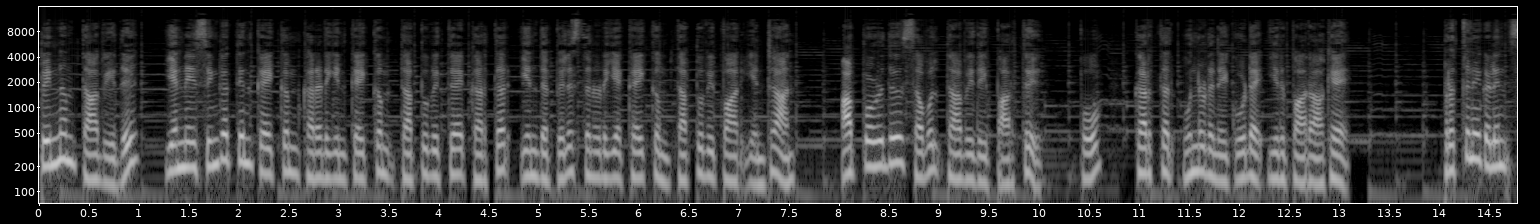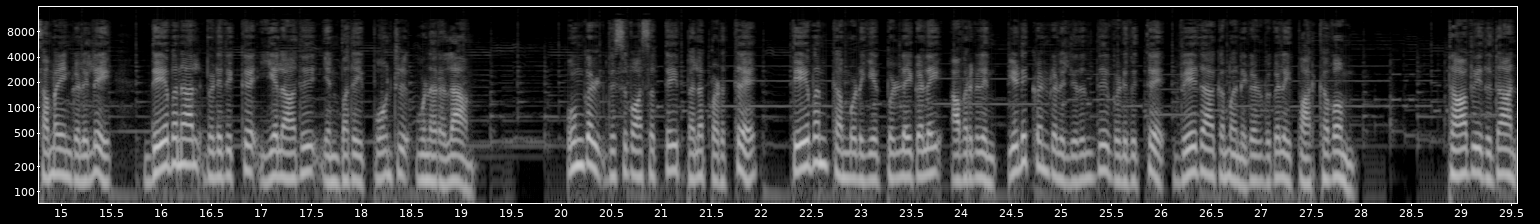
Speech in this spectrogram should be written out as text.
பின்னும் தாவீது என்னை சிங்கத்தின் கைக்கும் கரடியின் கைக்கும் தப்புவித்த கர்த்தர் இந்த பெலிஸ்தனுடைய கைக்கும் தப்புவிப்பார் என்றான். அப்பொழுது சவுல் தாவீதை பார்த்து போ கர்த்தர் உன்னுடனே கூட இருப்பாராக. பிரச்சனைகளின் சமயங்களிலே தேவனால் விடுவிக்க இயலாது என்பதைப் போன்று உணரலாம். உங்கள் விசுவாசத்தை பலப்படுத்த தேவன் தம்முடைய பிள்ளைகளை அவர்களின் இடுக்கண்களிலிருந்து விடுவித்து வேதாகம நிகழ்வுகளை பார்க்கவும். தாவீதுதான்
